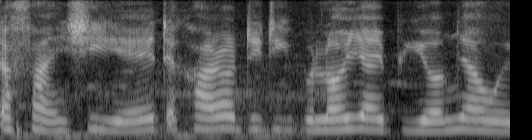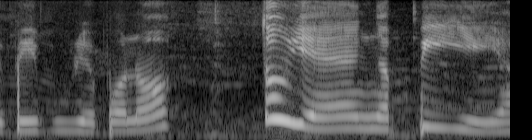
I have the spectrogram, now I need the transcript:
တဖိုင်ရှိတယ်တခါတော့တီတီဘလော့ရိုက်ပြီးရောမျှဝေပေးဘူးတယ်ပေါ့နော်သူ့ရဲ့ငပိရီက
